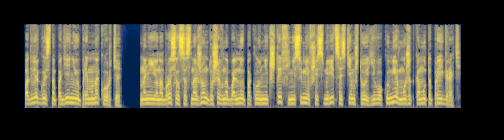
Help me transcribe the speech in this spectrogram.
подверглась нападению прямо на корте. На нее набросился с ножом душевно больной поклонник Штеффи, не сумевший смириться с тем, что его кумир может кому-то проиграть.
